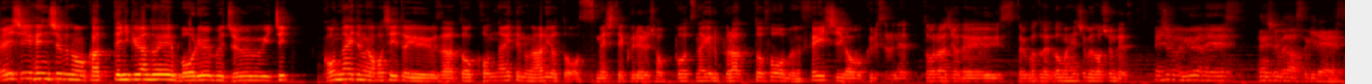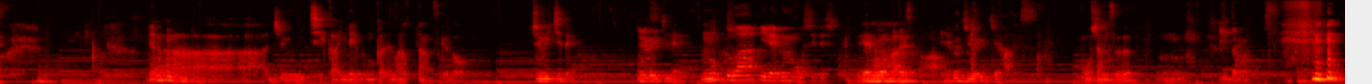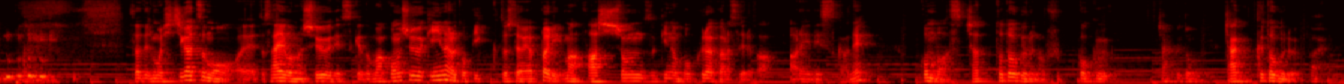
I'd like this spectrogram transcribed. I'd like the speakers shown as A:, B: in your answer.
A: FACY 編集部の勝手に Q&A ボリューム11。こんなアイテムが欲しいというユーザーと、こんなアイテムがあるよとお勧めしてくれるショップをつなげるプラットフォーム、 FACY がお送りするネットラジオです。ということで、どうも編集部のしゅんです。
B: 編集部のゆうやです。
C: 編集部の杉です。
A: いやー、11か11かで迷ったんですけど、11で。
C: 11で。
A: うん。
B: 僕は11推しでしたよ。
C: 11派ですか？
D: 僕11派です。
A: オーシャンズ？
C: うん。いいと思います。
A: さて、もう7月も、えー、と最後の週ですけど、まあ、今週気になるトピックとしては、やっぱり、まあ、ファッション好きの僕らからすれば、あれですかね。コンバースチャットトグルの復刻、
D: チャックトグ
A: チャックトグル、
D: ル。はい。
